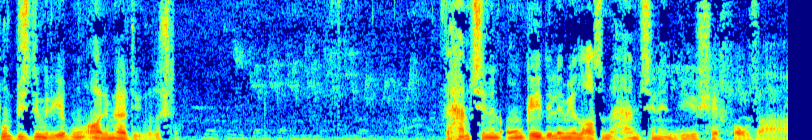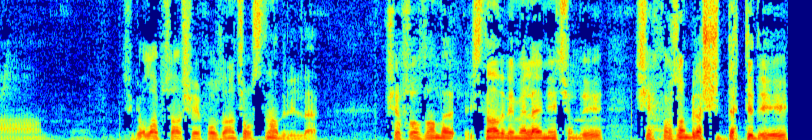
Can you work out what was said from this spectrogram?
bunu biz demirik, bunu alimlər deyir, qardaşlar. Və həmçinin onu qeyd eləmək lazımdır, həmçinin deyir Şeyx Fovzan. Çünki onlar sağ Şeyx Fovzana çox istinad edirlər. Şeyx Fovzan da istinad eləməklər nə üçündür? Şeyx Fovzan biraz şiddətlidir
